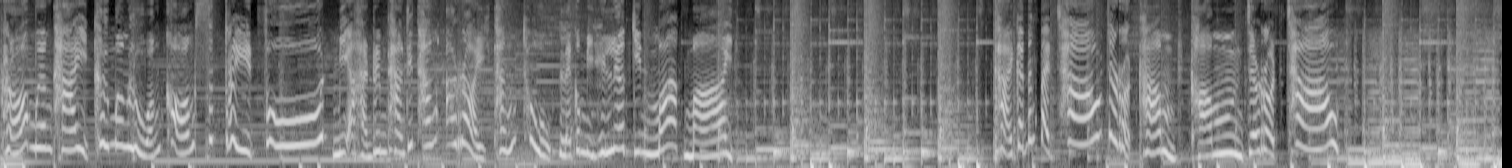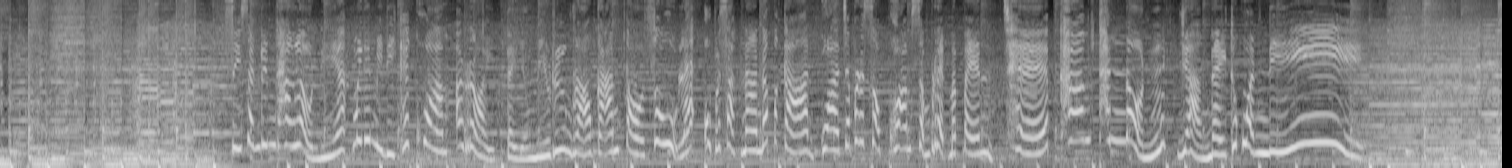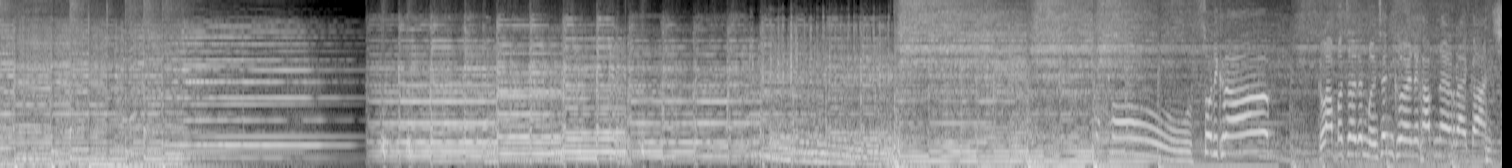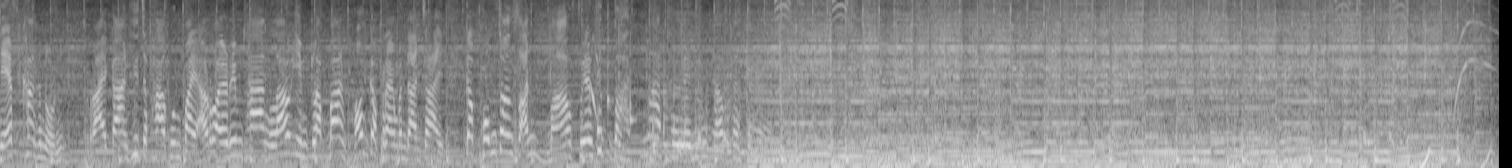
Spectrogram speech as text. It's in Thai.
เพราะเมืองไทยคือเมืองหลวงของสต รีทฟู้ดมีอาหารริมทางที่ทั้งอร่อย ทั้งถูก และก็มีให้เลือกกินมากมาย ขายกันตั้งแต่เช้าจะรดคำคำจะรดเช้า สีสันริมทางเหล่านี้ไม่ได้มีดีแค่ความอร่อย แต่ยังมีเรื่องราวการต่อสู้และอุปสรรคนานับประการ กว่าจะประสบความสำเร็จมาเป็น เชฟข้างถนน อย่างในทุกวันนี้ สวัสดีครับ กลับมาเจอกันเหมือนเช่นเคยนะครับ ในรายการเชฟข้างถนน รายการที่จะพาคุณไปอร่อยริมทาง แล้วอิ่มกลับบ้านพร้อมกับแรงบันดาลใจ กับผมจอห์นสันมาเฟียฟุตบาทมาทะเลนครับ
